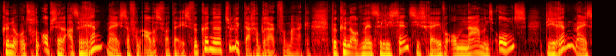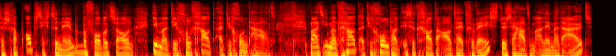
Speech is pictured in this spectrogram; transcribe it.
kunnen ons gewoon opstellen als rentmeester van alles wat er is. We kunnen natuurlijk daar gebruik van maken. We kunnen ook mensen licenties geven om namens ons die rentmeesterschap op zich te nemen. Bijvoorbeeld zo'n iemand die gewoon goud uit die grond haalt. Maar als iemand goud uit die grond haalt, is het goud er altijd geweest. Dus hij haalt hem alleen maar eruit.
